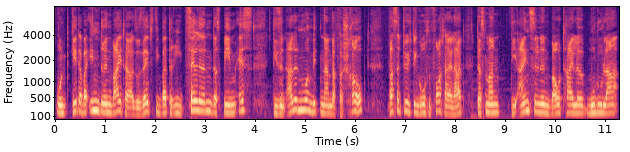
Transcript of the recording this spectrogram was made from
und geht aber innen drin weiter. Also selbst die Batteriezellen, das BMS, die sind alle nur miteinander verschraubt, was natürlich den großen Vorteil hat, dass man die einzelnen Bauteile modular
